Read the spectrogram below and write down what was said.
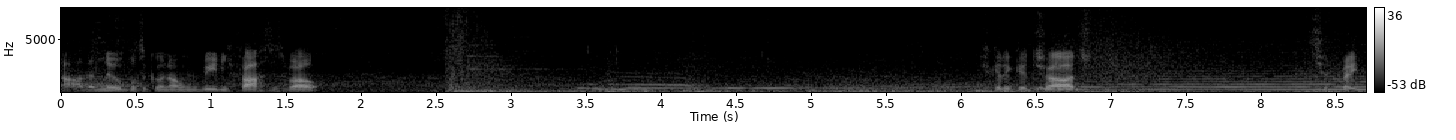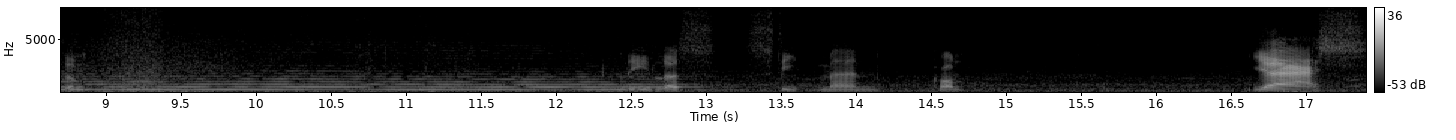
Ah, the nobles are going on really fast as well. You get a good charge, should break them. Leadless, steep men. Come on. Yes!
